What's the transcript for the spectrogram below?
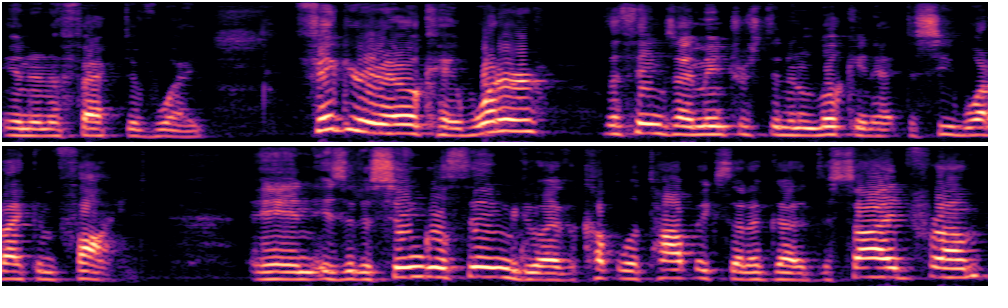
in an effective way. Figuring out, okay, what are the things I'm interested in looking at to see what I can find? And is it a single thing? Do I have a couple of topics that I've got to decide from?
